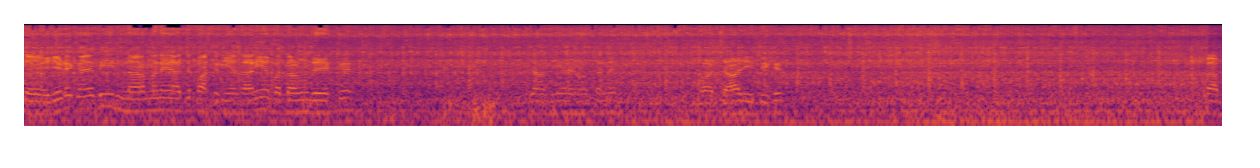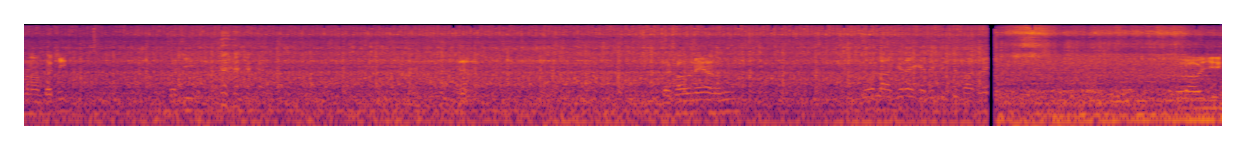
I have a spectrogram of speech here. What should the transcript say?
ਤੇ ਜਿਹੜੇ ਕਹਿੰਦੇ ਸੀ ਨਰਮ ਨੇ ਅੱਜ ਪੱਕ ਗਈਆਂ ਸਾਰੀਆਂ ਬੱਦਲ ਨੂੰ ਦੇਖ ਕੇ। ਜਾਂਦੀਆਂ ਨੇ ਹੁਣ ਤੰਨੇ ਬਾ ਚਾਹ ਜੀ ਪੀ ਕੇ। ਤਾਂ ਆਪਣਾ ਬਚੀ। ਬਚੀ। ਦਿਖਾਉਨੇ ਆ ਤੁਹਾਨੂੰ। ਉਹ ਲੱਗ ਰਿਹਾ ਕਿ ਵਿੱਚ ਵੱਧ ਲਓ ਜੀ।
